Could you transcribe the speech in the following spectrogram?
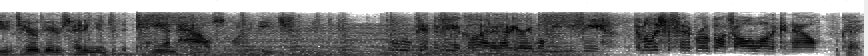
The interrogator's heading into the tan house on 8th Street. Ooh, getting a vehicle out of that area won't be easy. The militia set up roadblocks all along the canal. Okay.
